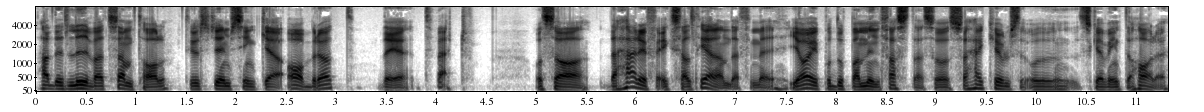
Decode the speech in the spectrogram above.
hade ett livat samtal tills James Sinkia avbröt det tvärt och sa det här är för exalterande för mig. Jag är på dopaminfasta så så här kul ska vi inte ha det.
